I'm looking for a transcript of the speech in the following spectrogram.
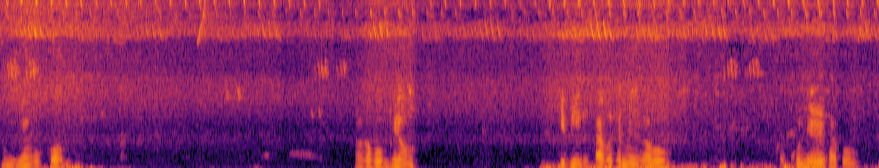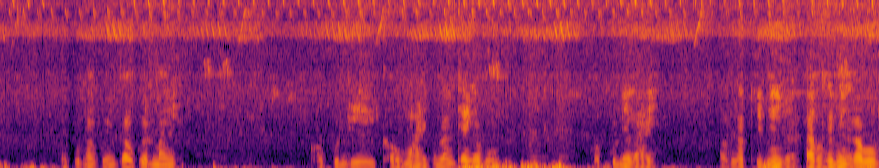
มือยังบ่พร้อมแล้วครับผมพี่น้องคลิปนี้กับฝากไว้เท่านี้ครับผม ขอบคุณเด้อครับผม คุณทั้งเพื่อนเก่าเพื่อนใหม่ขอบคุณที่เขามาให้กำลังใจครับผมขอบคุณหลายๆเอาสำหรับคลิปนี้ก็ฝากไว้ที่นี้ครับผม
